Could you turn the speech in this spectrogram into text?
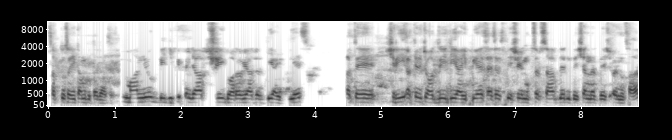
ਸਭ ਤੋਂ ਸਹੀ ਕੰਮ ਕੀਤਾ ਜਾ ਸਕੇ। ਮਾਨਯੋਗ ਡੀਜੀਪੀ ਪੰਜਾਬ ਸ਼੍ਰੀ ਗੌਰਵ ਯਾਦਵ ਜੀ ਆਈਪੀਐਸ ਅਤੇ ਸ਼੍ਰੀ ਅਖਿਲ ਚੌਧਰੀ ਜੀ ਆਈਪੀਐਸ ਐਸਐਸਪੀ ਸ਼੍ਰੀ ਮੁਕਤਸਰ ਸਾਹਿਬ ਦੇ ਨਿਰਦੇਸ਼ਾਂ ਨਿਰਦੇਸ਼ ਅਨੁਸਾਰ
